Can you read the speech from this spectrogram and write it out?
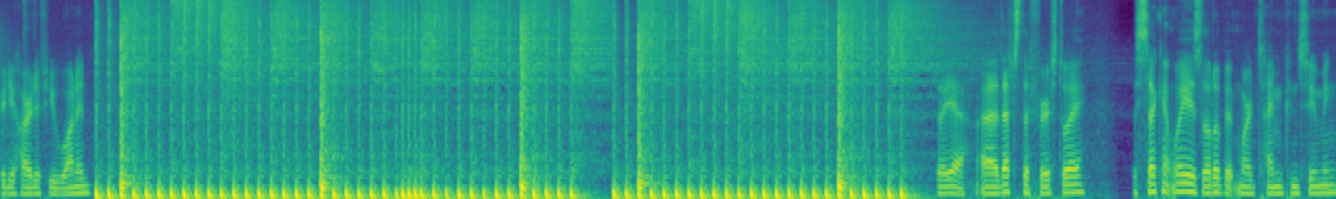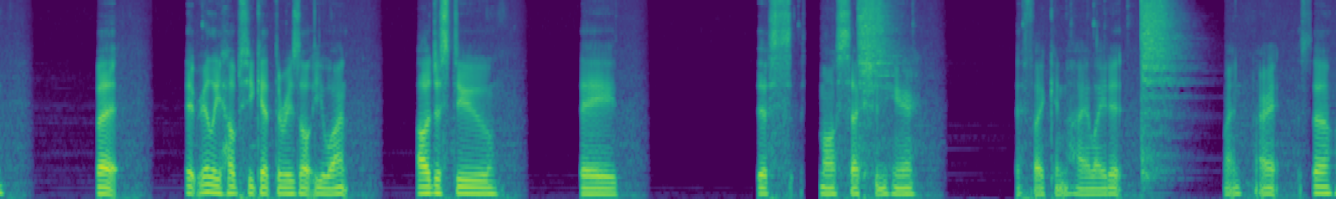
pretty hard if you wanted So yeah, uh, that's the first way. The second way is a little bit more time consuming, but it really helps you get the result you want. I'll just do, say, this small section here, if I can highlight it. Fine. Alright, so,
